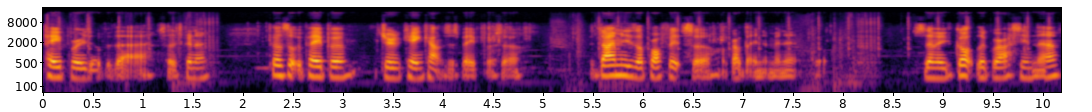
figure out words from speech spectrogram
Paper is over there, so it's gonna fill us up with paper. Sugarcane counts as paper, so the diamond is our profit, so I'll grab that in a minute. So then we've got the grass in there.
